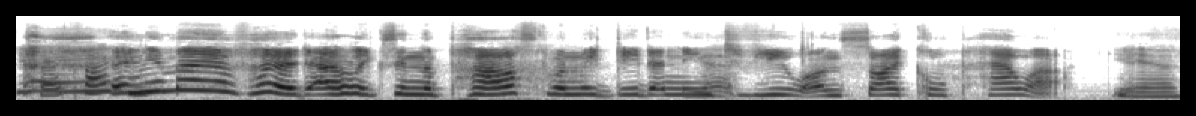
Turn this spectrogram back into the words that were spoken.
Exciting. And you may have heard Alex in the past when we did an Yeah. interview on cycle power. Yes.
